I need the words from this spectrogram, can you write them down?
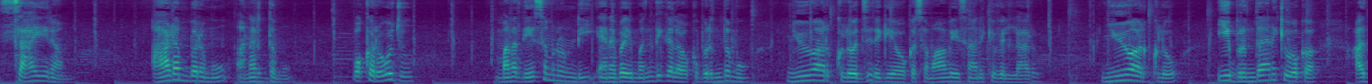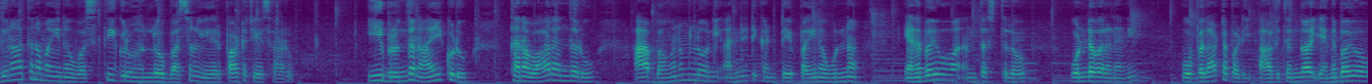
సాయిరాం ఆడంబరము అనర్థము. ఒకరోజు మన దేశం నుండి ఎనభై మంది గల ఒక బృందము న్యూయార్క్లో జరిగే ఒక సమావేశానికి వెళ్ళారు. న్యూయార్క్లో ఈ బృందానికి ఒక అధునాతనమైన వసతి గృహంలో బసను ఏర్పాటు చేశారు. ఈ బృంద నాయకుడు తన వారందరూ ఆ భవనంలోని అన్నిటికంటే పైన ఉన్న ఎనభైవ అంతస్తులో ఉండవలనని ఉబలాటపడి ఆ విధంగా ఎనభైవ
